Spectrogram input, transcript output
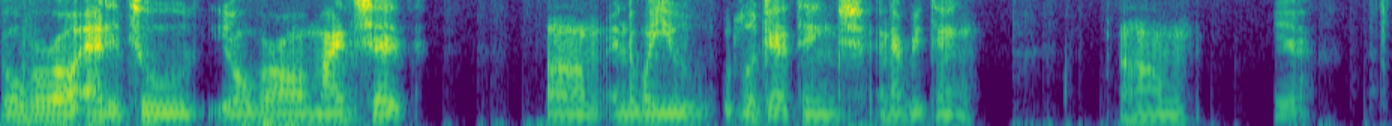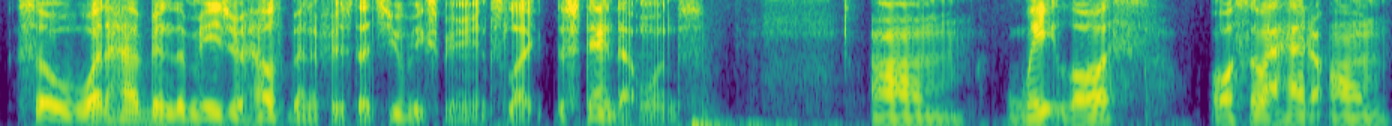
your overall attitude, your overall mindset, um, and the way you look at things and everything. Um, yeah. So, what have been the major health benefits that you've experienced, like the standout ones? Um, weight loss. Also, I had a um,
